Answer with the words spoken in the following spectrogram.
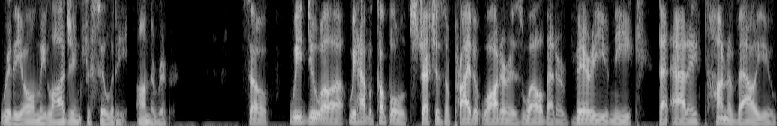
We're the only lodging facility on the river. So we do uh we have a couple stretches of private water as well that are very unique that add a ton of value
